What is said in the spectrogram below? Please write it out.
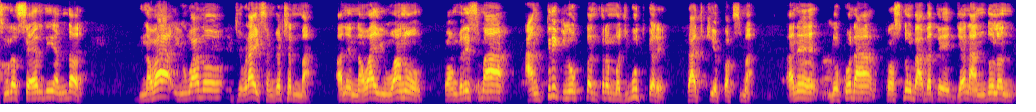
સુરત શહેરની અંદર નવા યુવાનો જોડાય સંગઠનમાં અને નવા યુવાનો કોંગ્રેસમાં આંતરિક લોકતંત્ર મજબૂત કરે રાજકીય પક્ષમાં. અને લોકોના પ્રશ્નો બાબતે જન આંદોલન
